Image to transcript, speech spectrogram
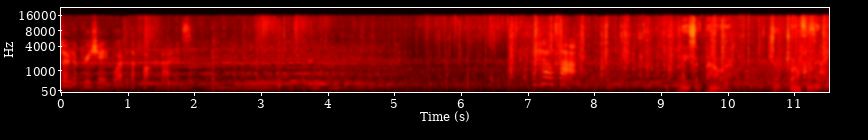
Don't appreciate whatever the fuck that is. What the hell's that? Place of power. Should draw That's from it.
